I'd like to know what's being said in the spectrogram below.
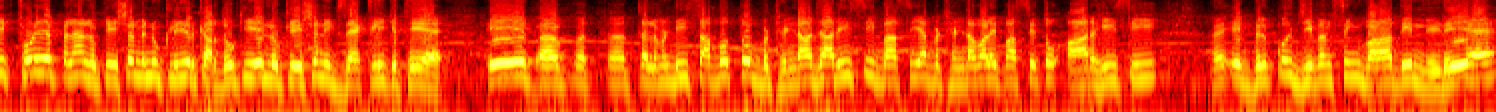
ਇੱਕ ਥੋੜਾ ਜਿਹਾ ਪਹਿਲਾਂ ਲੋਕੇਸ਼ਨ ਮੈਨੂੰ ਕਲੀਅਰ ਕਰ ਦਿਓ ਕਿ ਇਹ ਲੋਕੇਸ਼ਨ ਐਗਜ਼ੈਕਟਲੀ ਕਿੱਥੇ ਹੈ। ਇਹ ਤਲਵੰਡੀ ਸਾਬੋ ਤੋਂ ਬਠਿੰਡਾ ਜਾ ਰਹੀ ਸੀ ਬੱਸ ਜਾਂ ਬਠਿੰਡਾ ਵਾਲੇ ਪਾਸੇ ਤੋਂ ਆ ਰਹੀ ਸੀ। ਇਹ ਬਿਲਕੁਲ ਜੀਵਨ ਸਿੰਘ ਵਾਲਾ ਦੇ ਨੇੜੇ ਹੈ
